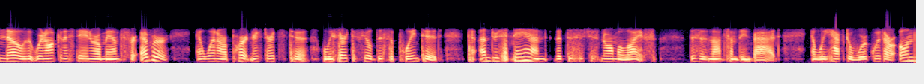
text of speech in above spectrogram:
know that we're not going to stay in romance forever. And when our partner starts to, when we start to feel disappointed, to understand that this is just normal life. This is not something bad. and we have to work with our own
